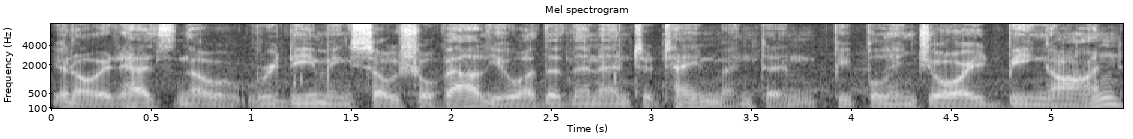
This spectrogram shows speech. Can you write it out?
You know, it has no redeeming social value other than entertainment, and people enjoyed being on.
